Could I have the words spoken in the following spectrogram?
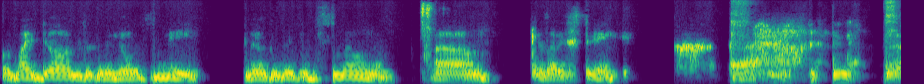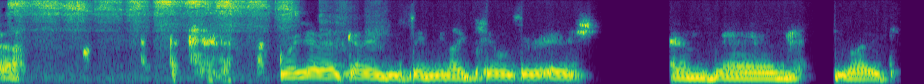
but my dogs are going to know it's me, you know, because they can smell me because I stink. Uh, well, yeah, that's kind of interesting. He like kills her ish, and then he like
